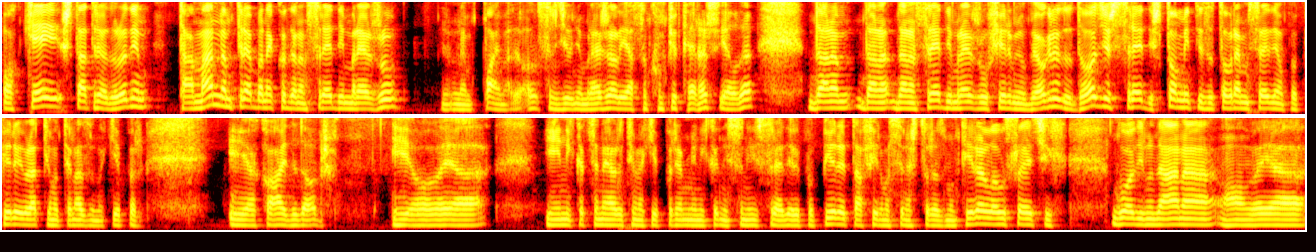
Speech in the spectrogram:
Ok, šta treba da uradim? Taman nam treba neko da nam sredi mrežu, nemam pojma o sređivanju mreža, ali ja sam kompjuteraš, jel da? Da nam, da, nam, da nam sredi mrežu u firmi u Beogradu, dođeš, središ to, mi ti za to vreme sredimo papire i vratimo te nazad na Kipar. I ako, ajde, dobro. I, ovaj, a, i nikad se ne vratim na Kipar, jer mi nikad nisu ni sredili papire, ta firma se nešto razmontirala u sledećih godinu dana, ovaj, a,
